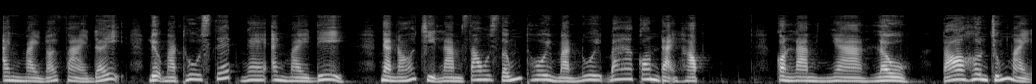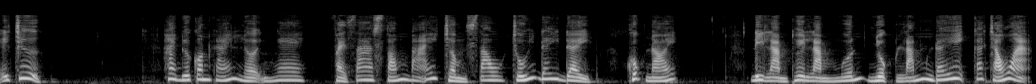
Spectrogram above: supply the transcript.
Anh mày nói phải đấy, liệu mà thu xếp nghe anh mày đi. Nhà nó chỉ làm rau giống thôi mà nuôi ba con đại học. Còn làm nhà lầu to hơn chúng mày ấy chứ. Hai đứa con gái lợi nghe, phải ra xóm bãi trầm sau chối đây đầy. Khúc nói, đi làm thuê làm mướn nhục lắm đấy các cháu ạ.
